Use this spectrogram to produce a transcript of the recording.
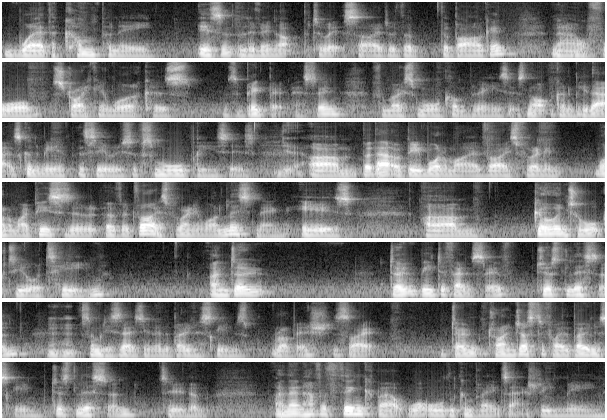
where the company isn't living up to its side of the, the bargain? Now, for striking workers, there's a big bit missing. For most small companies, it's not going to be that. It's going to be a, a series of small pieces. Yeah. Um, but that would be one of my advice for any one of my pieces of, of advice for anyone listening is um, go and talk to your team and don't don't be defensive. Just listen. Mhm. If somebody says, you know, the bonus scheme's rubbish, it's like don't try and justify the bonus scheme. Just listen to them, and then have a think about what all the complaints actually mean.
